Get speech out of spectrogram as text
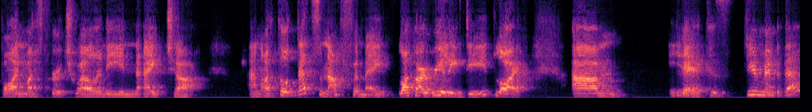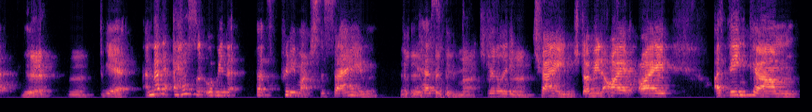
find my spirituality in nature and i thought that's enough for me like i really did like um, yeah, because do you remember that? Yeah, yeah. Yeah, and that hasn't. I mean, that, that's pretty much the same. It yeah, hasn't much, really yeah. changed. I mean, I, I, I think um,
